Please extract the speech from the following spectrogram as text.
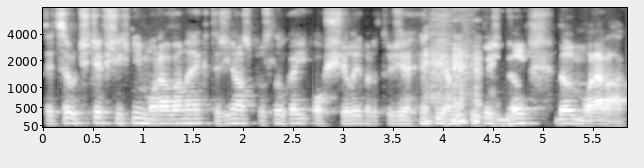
Teď se určitě všichni moravané, kteří nás poslouchají, ošili, protože Jan Kubiš byl, byl moravák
